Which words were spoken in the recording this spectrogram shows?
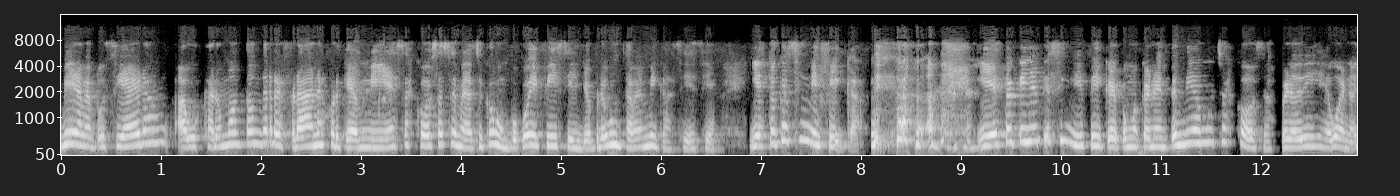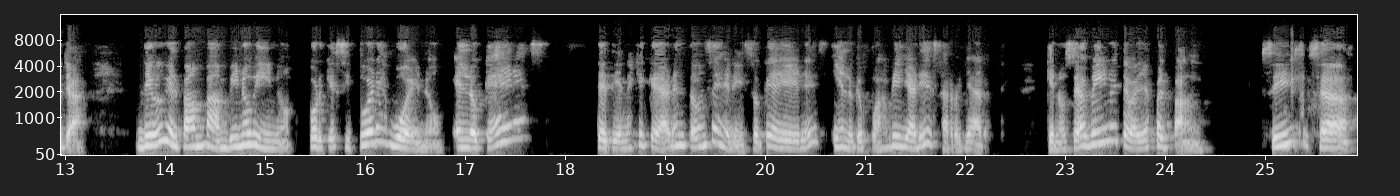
Mira, me pusieron a buscar un montón de refranes porque a mí esas cosas se me hacen como un poco difícil. Yo preguntaba en mi casa y decía, ¿y esto qué significa? ¿Y esto aquello qué significa? Como que no entendía muchas cosas, pero dije, bueno, ya, digo que el pan pan, vino vino, porque si tú eres bueno en lo que eres, te tienes que quedar entonces en eso que eres y en lo que puedas brillar y desarrollarte. Que no seas vino y te vayas para el pan. ¿Sí? O sea,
